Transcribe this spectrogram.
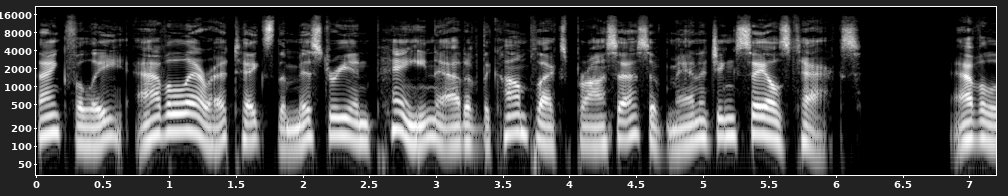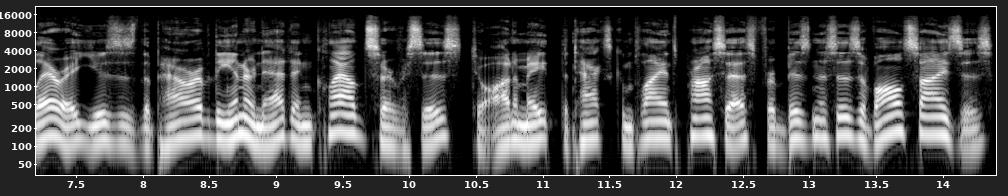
Thankfully, Avalara takes the mystery and pain out of the complex process of managing sales tax. Avalara uses the power of the Internet and cloud services to automate the tax compliance process for businesses of all sizes,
